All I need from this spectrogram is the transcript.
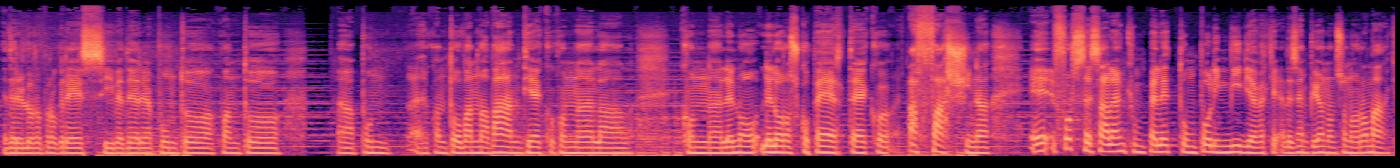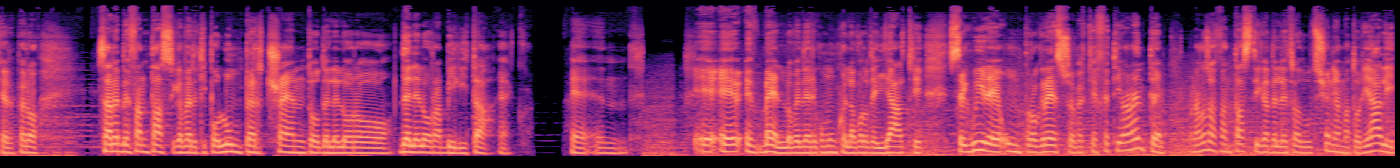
vedere i loro progressi, vedere appunto quanto, appunto, eh, quanto vanno avanti ecco, con, la, con le, no, le, loro scoperte, ecco, affascina e forse sale anche un peletto un po' l'invidia perché ad esempio io non sono romaker, però sarebbe fantastico avere tipo l'1% delle loro, delle loro abilità, ecco. È, è, è, bello vedere comunque il lavoro degli altri, seguire un progresso, perché effettivamente una cosa fantastica delle traduzioni amatoriali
